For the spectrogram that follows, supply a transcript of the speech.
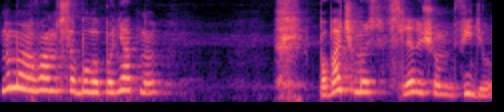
Думаю, вам все було понятно. Побачимось в следующем відео.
